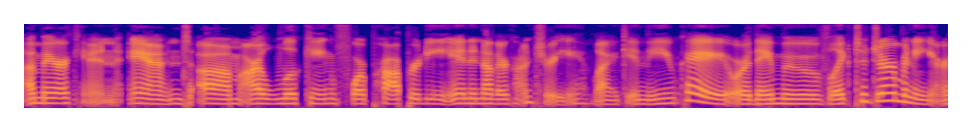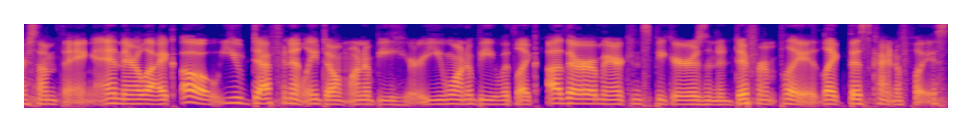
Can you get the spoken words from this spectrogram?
American and um, are looking for property in another country, like in the UK, or they move like to Germany or something. And they're like, oh, you definitely don't want to be here. You want to be with like other American speakers in a different place, like this kind of place.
